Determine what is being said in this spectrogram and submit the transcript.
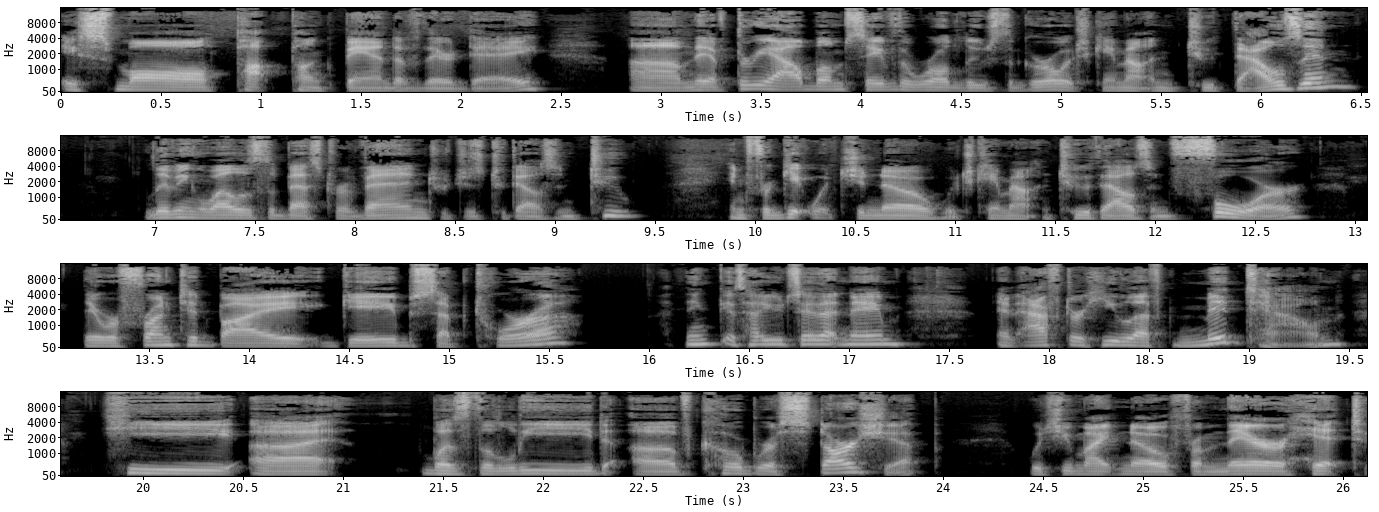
a small pop punk band of their day. Um, they have three albums: "Save the World, Lose the Girl," which came out in 2000. Living Well is the Best Revenge, which is 2002, and Forget What You Know, which came out in 2004. They were fronted by Gabe Saporta, I think is how you'd say that name. And after he left Midtown, he uh, was the lead of Cobra Starship, which you might know from their hit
